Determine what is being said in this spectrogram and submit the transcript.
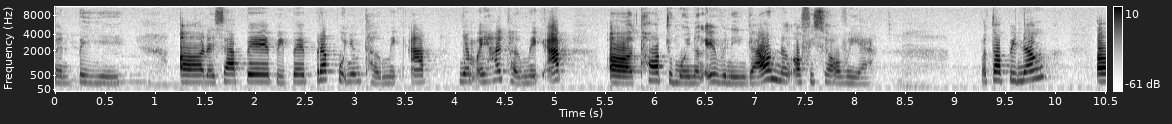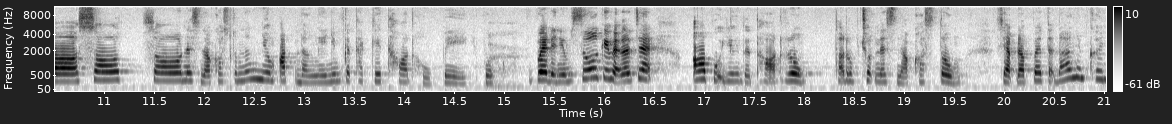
មិនពីរទេអឺដោយសារពេលពីពេលព្រឹកពួកខ្ញុំត្រូវ make up ញ៉ាំអីហើយត្រូវ make up អឺថតជាមួយនឹង evening gown និង official wear បន្ទាប់ពីហ្នឹង អឺ so so national costume ហ្នឹងខ្ញុំអត់ដឹងទេខ្ញុំគិតថាគេថតរូបពេព្រោះពេលដែលខ្ញុំសួរគេប្រាប់ថាចេះអូពួកយើងទៅថតរូបថតរូបឈុត national costume ស្រាប់ដល់ពេលទៅដល់ខ្ញុំឃើញ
